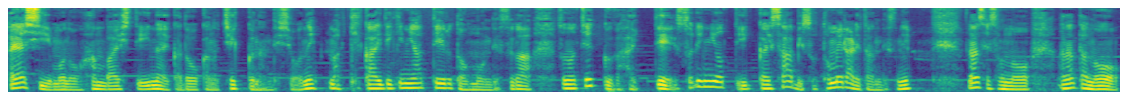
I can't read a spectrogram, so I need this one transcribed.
怪しいものを販売していないかどうかのチェックなんでしょうね。まあ機械的にやっていると思うんですが、そのチェックが入って、それによって一回サービスを止められたんですね。なぜその、あなたの、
